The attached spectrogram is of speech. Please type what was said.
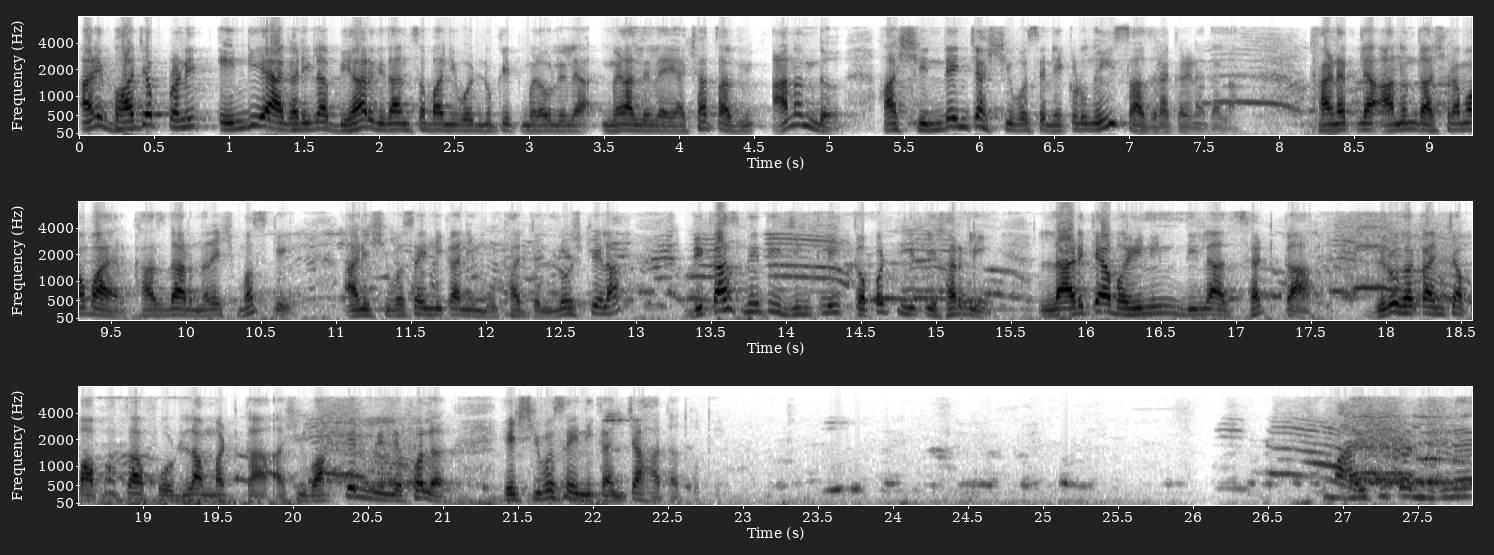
आणि भाजप प्रणित एनडीए आघाडीला बिहार विधानसभा निवडणुकीत मिळवलेल्या मिळालेल्या यशाचा आनंद हा शिंदेंच्या शिवसेनेकडूनही साजरा करण्यात आला. ठाण्यातल्या आनंद आश्रमाबाहेर खासदार नरेश मस्के आणि शिवसैनिकांनी मोठा जल्लोष केला. विकास नीती जिंकली कपट नीती हरली लाडक्या बहिणींनी दिला झटका विरोधकांच्या पापाचा फोडला मटका अशी वाक्य लिहिलेले फलक हे शिवसैनिकांच्या हातात होते. माहितीचा निर्णय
